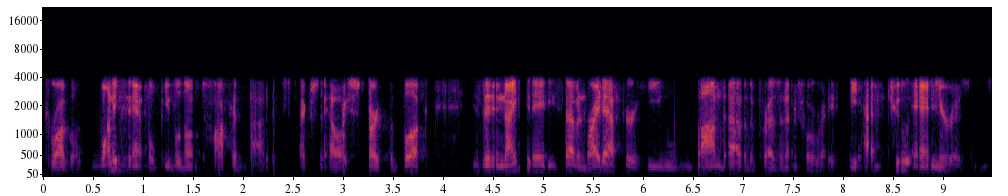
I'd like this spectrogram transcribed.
struggle. One example people don't talk about, it's actually how I start the book, is that in 1987, right after he bombed out of the presidential race, he had two aneurysms.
